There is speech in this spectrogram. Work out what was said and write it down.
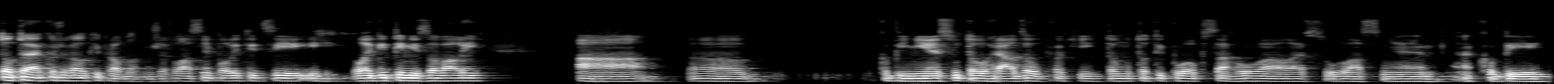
toto je akože veľký problém, že vlastne politici ich legitimizovali a uh, akoby nie sú tou hrádzou proti tomuto typu obsahu, ale sú vlastne akoby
